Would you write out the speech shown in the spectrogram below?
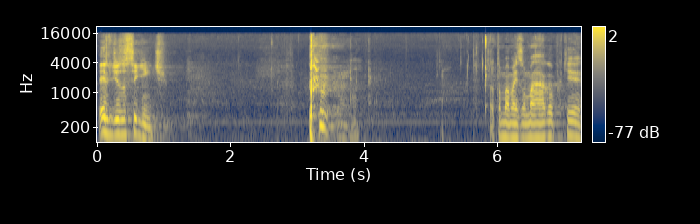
ele diz o seguinte: Vou tomar mais uma água porque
